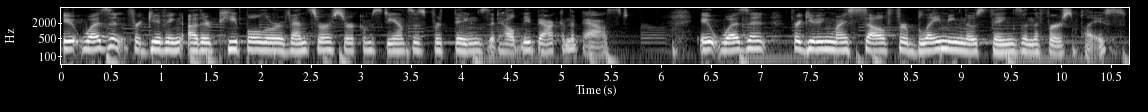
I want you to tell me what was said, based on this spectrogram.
It wasn't forgiving other people or events or circumstances for things that held me back in the past. It wasn't forgiving myself for blaming those things in the first place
